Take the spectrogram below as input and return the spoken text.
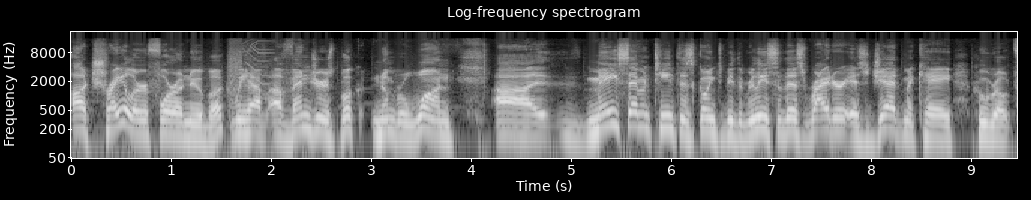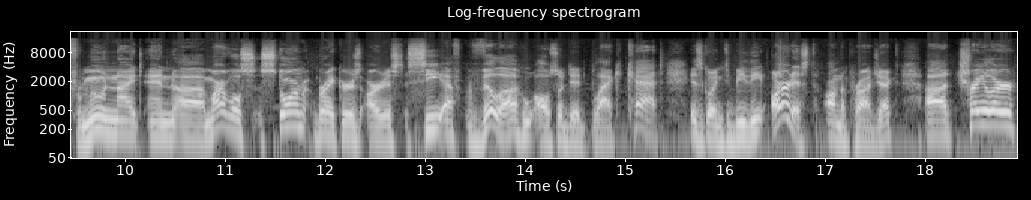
a trailer for a new book. We have Avengers book number one. Uh, May 17th is going to be the release of this. Writer is Jed MacKay, who wrote for Moon Knight, and uh, Marvel's Stormbreakers artist C.F. Villa, who also did Black Cat, is going to be the artist on the project. Uh, trailer.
